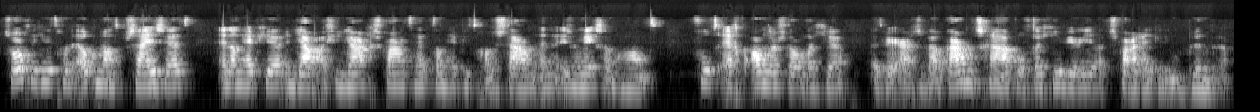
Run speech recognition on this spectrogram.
Zorg dat je het gewoon elke maand opzij zet. En dan heb je een jaar, als je een jaar gespaard hebt, dan heb je het gewoon staan. En dan is er niks aan de hand. Voelt echt anders dan dat je het weer ergens bij elkaar moet schrapen. Of dat je weer je spaarrekening moet plunderen.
